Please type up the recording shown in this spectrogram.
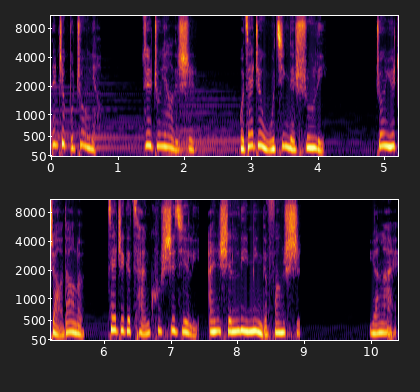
但这不重要。最重要的是，我在这无尽的书里，终于找到了在这个残酷世界里安身立命的方式。原来，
